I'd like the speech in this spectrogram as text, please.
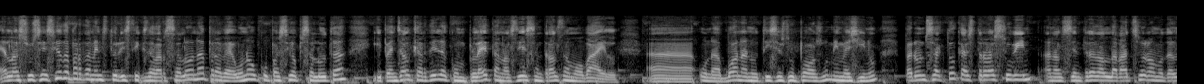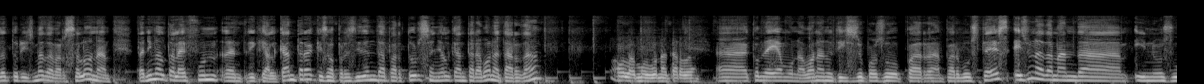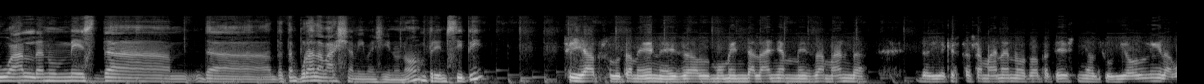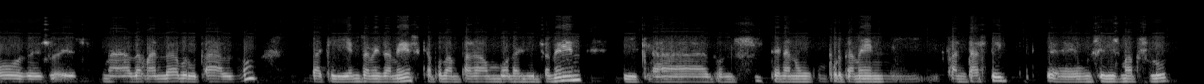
L'Associació d'Apartaments Turístics de Barcelona preveu una ocupació absoluta i penjar el cartell a complet en els dies centrals de Mobile. Uh, una bona notícia, suposo, m'imagino, per un sector que es troba sovint en el centre del debat sobre el model de turisme de Barcelona. Tenim al telèfon l'Enrique Alcántara, que és el president d'Apartur. Senyor Alcántara, bona tarda. Hola, molt bona tarda. Uh, com dèiem, una bona notícia, suposo, per, per vostès. És una demanda inusual en un mes de, de, de temporada baixa, m'imagino, no?, en principi? Sí, absolutament. És el moment de l'any amb més demanda. A dir, aquesta setmana no es repeteix ni el juliol ni l'agost. És, és una demanda brutal, no?, de clients, a més a més, que poden pagar un bon allotjament i que doncs, tenen un comportament fantàstic, eh, un civisme absolut,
